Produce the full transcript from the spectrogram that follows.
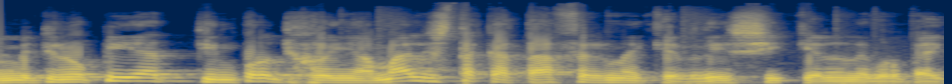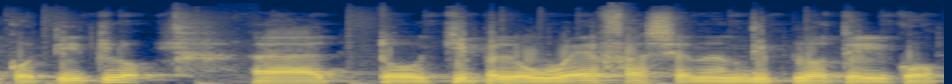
με την οποία την πρώτη χρονιά μάλιστα κατάφερε να κερδίσει και έναν ευρωπαϊκό τίτλο, το κύπελο UEFA σε έναν διπλό τελικό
